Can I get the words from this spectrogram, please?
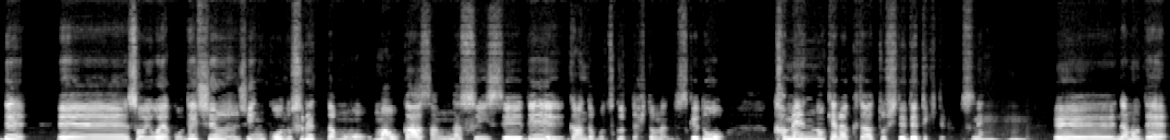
で、えーそういう親子。で、主人公のスレッタも、まあ、お母さんが彗星でガンダムを作った人なんですけど、仮面のキャラクターとして出てきてるんですね。うんうんえーなので、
